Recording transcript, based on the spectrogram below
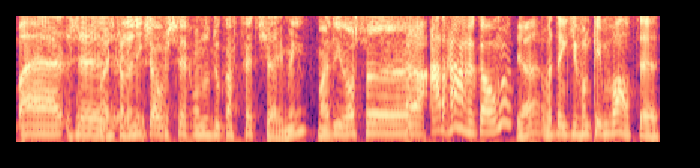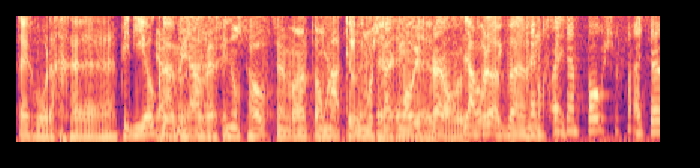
maar ze... Maar ik kan er niks over zeggen, want dat doe ik aan vetshaming. Maar die was... eh, eh, aardig aangekomen. Ja? Wat denk je van Kim Waald eh, tegenwoordig? Eh, heb je die ook? ja, eh, maar ja, we- eh, in ons hoofd zijn waar het allemaal Ja, tuurlijk, onwaarschijnlijk eh, mooie vrouwen. ja, ik eh, geen- nog Had jij steeds. een poster van... Had jij,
